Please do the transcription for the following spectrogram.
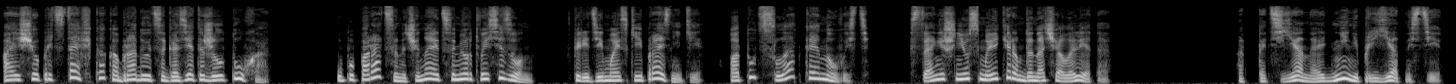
«А еще представь, как обрадуется газета «Желтуха». У папарацци начинается мертвый сезон, впереди майские праздники, а тут сладкая новость. Станешь ньюсмейкером до начала лета». «От Татьяны одни неприятности»,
